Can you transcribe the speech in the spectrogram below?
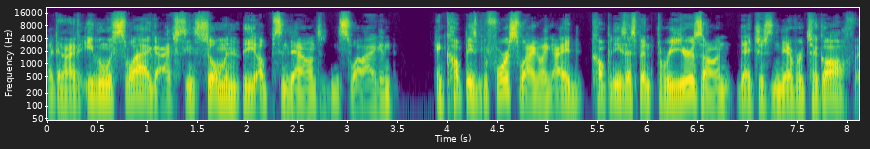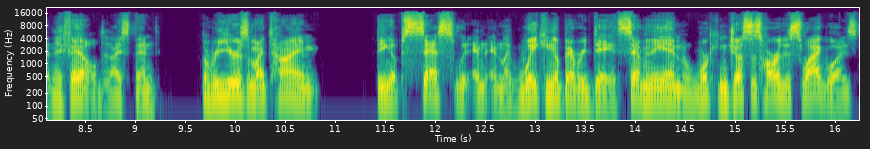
Like, and I've even with swag, I've seen so many ups and downs in swag and and companies before swag. Like I had companies I spent three years on that just never took off and they failed. And I spent three years of my time being obsessed with and, and like waking up every day at 7 a.m. and working just as hard as swag was.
